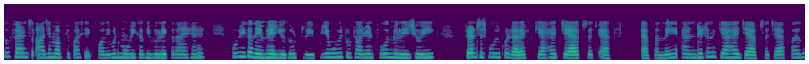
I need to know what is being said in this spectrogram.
तो फ्रेंड्स, आज हम आपके पास एक हॉलीवुड मूवी का रिव्यू लेकर आए हैं। मूवी का नेम है यूरो ट्रिप। ये मूवी टू में रिलीज़ हुई। फ्रेंड्स, इस मूवी को डायरेक्ट किया है जैफ सच एफ़, एफर ने, एंड रिटर्न किया है Jeff Schaffer.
